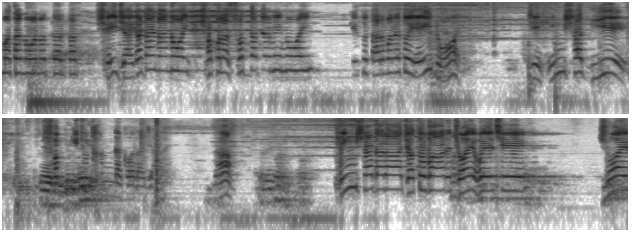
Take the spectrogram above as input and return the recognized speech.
মাথা নোয়ানোর দরকার। সেই জায়গাটায় না নোয়াই সকলের শ্রদ্ধাতে আমি নোয়াই। কিন্তু তার মানে তো এই নয় যে হিংসা দিয়ে সবকিছু ঠান্ডা করা যায়। না। হিংসা দ্বারা যতবার জয় হয়েছে, জয়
